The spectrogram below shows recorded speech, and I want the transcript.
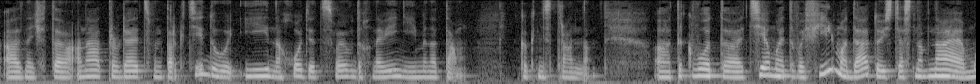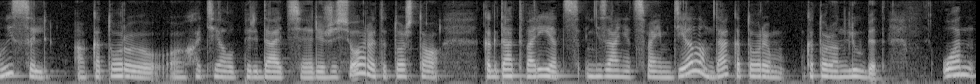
А, значит, она отправляется в Антарктиду и находит свое вдохновение именно там, как ни странно. А, так вот, а, тема этого фильма, да, то есть основная мысль, а, которую хотел передать режиссер, это то, что когда творец не занят своим делом, да, которым, который он любит, он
